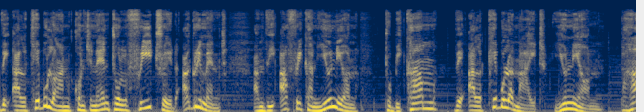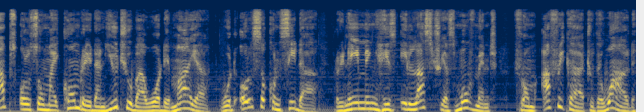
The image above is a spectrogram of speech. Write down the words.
the Alkebulan Continental Free Trade Agreement and the African Union to become the Alkebulanite Union. Perhaps also my comrade and YouTuber Wode Maya would also consider renaming his illustrious movement from Africa to the world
